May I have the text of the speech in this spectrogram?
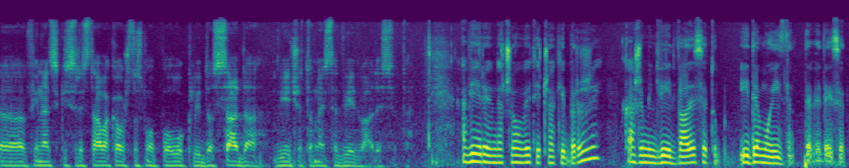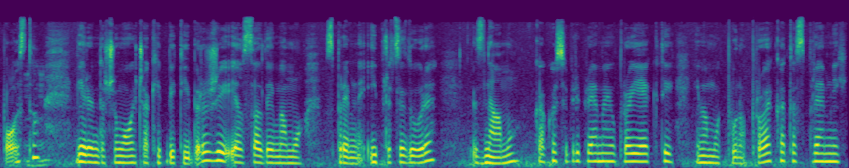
e, financijskih sredstava kao što smo povukli do sada 2014-2020. A vjerujem da ćemo biti čak i brži. Kažem i 2020. idemo iznad 90%. Mhm. Vjerujem da ćemo ovaj čak i biti i brži jer sada imamo spremne i procedure. Znamo kako se pripremaju projekti. Imamo puno projekata spremnih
